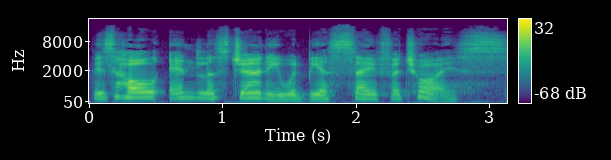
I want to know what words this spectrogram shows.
this whole endless journey would be a safer choice.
